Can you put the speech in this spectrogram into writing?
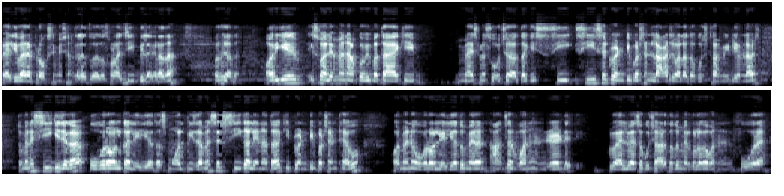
पहली बार अप्रोक्सीमेशन गलत हुआ तो थोड़ा अजीब भी लग रहा था, पर हो जाता। और ये, इस वाले में मैंने आपको भी बताया कि मैं इसमें सोच रहा था कि सी सी से ट्वेंटी परसेंट लार्ज वाला था, कुछ था मीडियम लार्ज तो मैंने सी की जगह ओवरऑल का ले लिया था। स्मॉल पिज्जा में सिर्फ़ सी का लेना था कि ट्वेंटी परसेंट है वो, और मैंने ओवरऑल ले लिया तो मेरा आंसर वन हंड्रेड ट्वेल्व ऐसा कुछ आ रहा था तो मेरे को लगा वन हंड्रेड फोर है।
